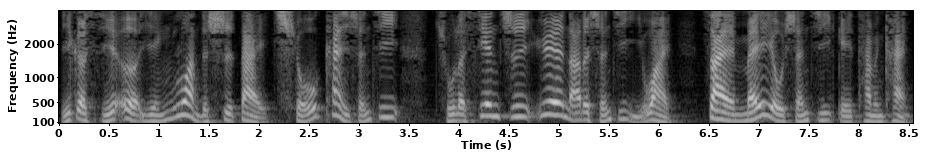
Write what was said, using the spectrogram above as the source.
一个邪恶淫乱的世代，求看神迹，除了先知约拿的神迹以外，再没有神迹给他们看。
